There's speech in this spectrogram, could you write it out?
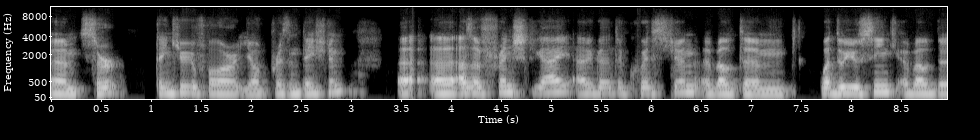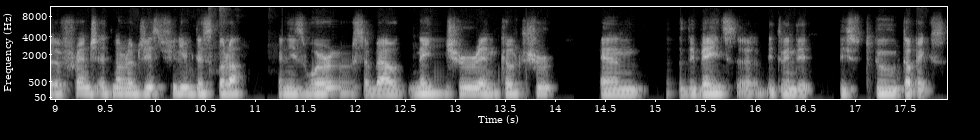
Um, sir, thank you for your presentation. Uh, uh, as a French guy, I got a question about um, what do you think about the French ethnologist Philippe Descola and his works about nature and culture and the debates uh, between the, these two topics?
